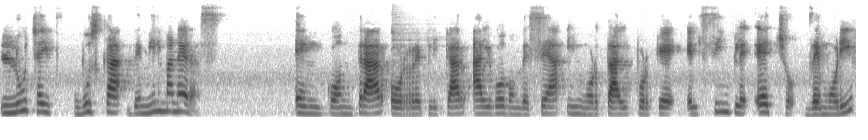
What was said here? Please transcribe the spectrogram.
lucha y busca de mil maneras encontrar o replicar algo donde sea inmortal, porque el simple hecho de morir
